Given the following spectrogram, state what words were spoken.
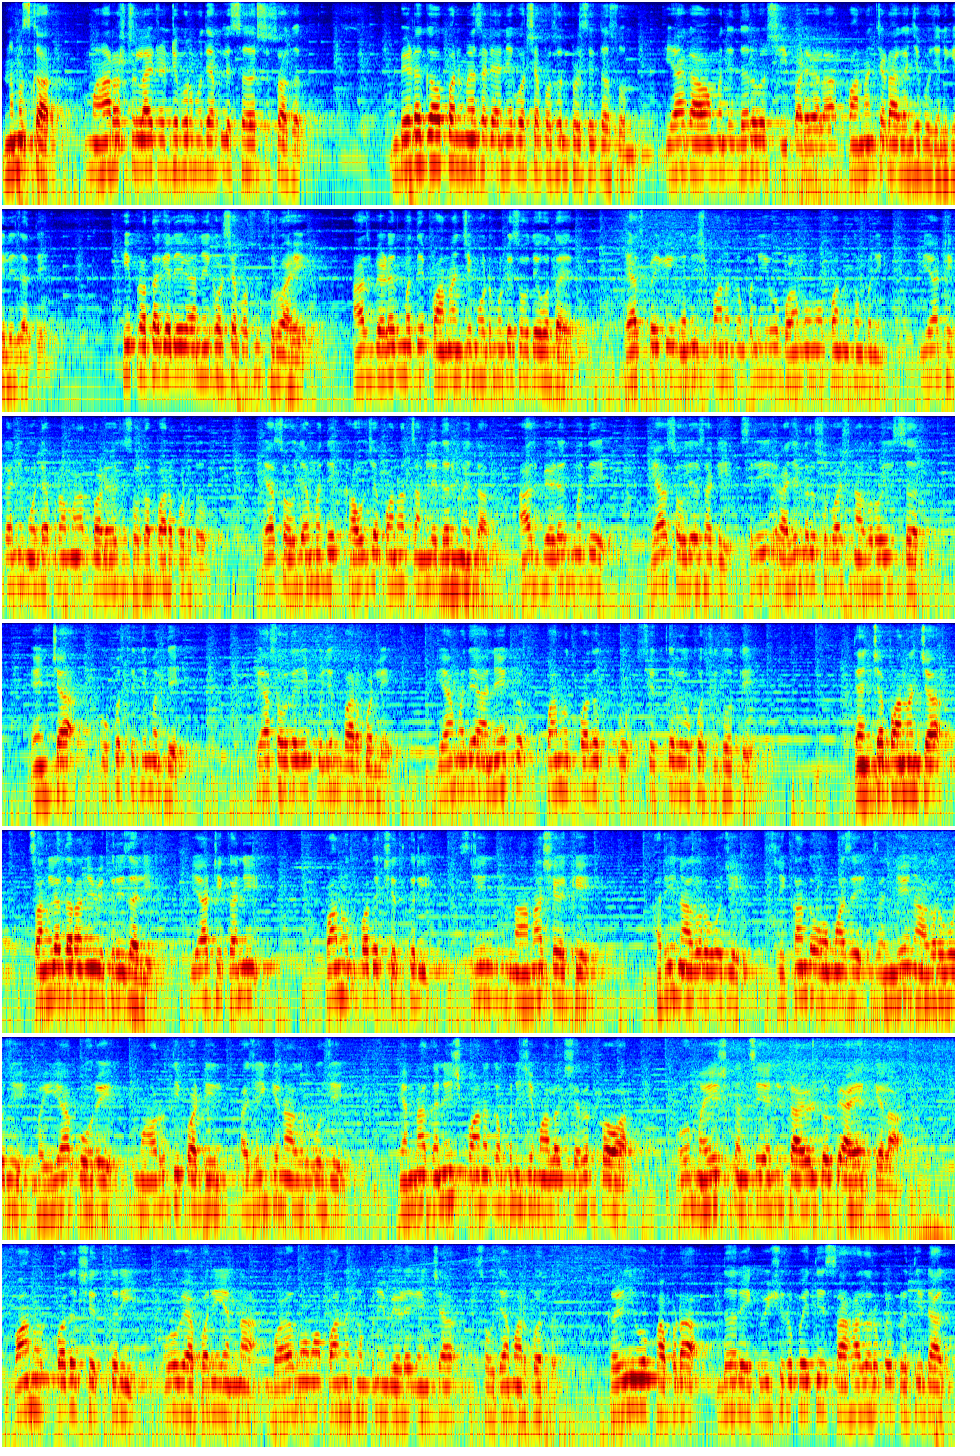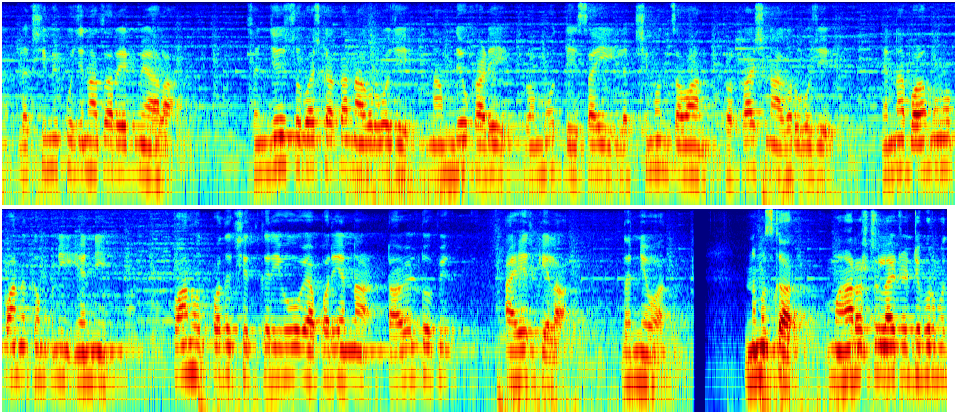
नमस्कार. Maharashtra live twenty फोरमध्ये आपले सहर्ष स्वागत. बेडगाव पानम्यासाठी अनेक वर्षापासून प्रसिद्ध असून या गावामध्ये दरवर्षी पाडव्याला पानांच्या डागांचे पूजन केले जाते. ही प्रथा गेली अनेक वर्षापासून सुरू आहे. आज बेडकमध्ये पानांचे मोठमोठे सौदे होत आहेत. याचपैकी गणेश पान कंपनी व बळमामा पान कंपनी या ठिकाणी मोठ्या प्रमाणात पाडव्याचा सौदा पार पडतो. या सौद्यामध्ये खाऊच्या पानात चांगले दर मिळतात. आज बेडकमध्ये या सौद्यासाठी श्री राजेंद्र सुभाष नागरोजी सर यांच्या उपस्थितीमध्ये या सौद्याचे पूजन पार पडले. यामध्ये अनेक पान उत्पादक शेतकरी उपस्थित होते. त्यांच्या पानांच्या चांगल्या दराने विक्री झाली. या ठिकाणी पान उत्पादक शेतकरी श्री नाना शेळके हरी नागरगोजे श्रीकांत ओमासे संजय नागरगोजे भैया कोरे मारुती पाटील अजिंक्य नागरगोजे यांना गणेश पान कंपनीचे मालक शरद पवार व महेश कंसे यांनी टावेल टोपी आहेर केला. पान उत्पादक शेतकरी व व्यापारी यांना बाळमामा पान कंपनी बेडग यांच्या सौद्यामार्फत कळी व फाफडा दर एकवीसशे रुपये ते सहा हजार रुपये प्रति डाग लक्ष्मीपूजनाचा रेट मिळाला. संजय सुभाष काका नागरगोजे नामदेव खाडे प्रमोद देसाई लक्ष्मण चव्हाण प्रकाश नागरगोजे यांना बाळमामा पान कंपनी यांनी पान उत्पादक शेतकरी व व्यापारी यांना टावेल टोपी आहेर केला. धन्यवाद. नमस्कार. महाराष्ट्र लाईव्ह ट्वेंटी फोरमध्ये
